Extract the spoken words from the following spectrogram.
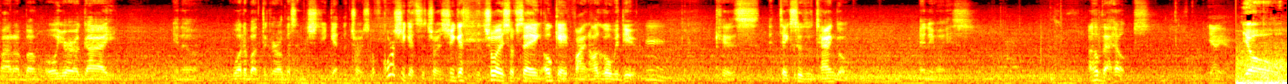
para bang oh you're a guy you know what about the girl doesn't she get the choice? Of course she gets the choice. She gets the choice of saying okay fine i'll go with you. Mm. because it takes two to tango. Anyways. I hope that helps. Yeah, yeah. yo.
